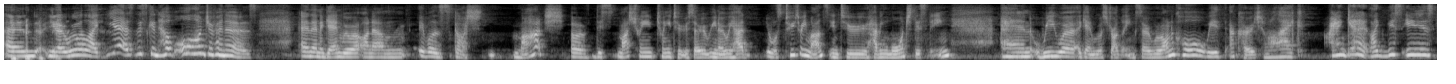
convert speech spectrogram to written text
and you know, we were like, yes, this can help all entrepreneurs. And then again, we were on um it was gosh, March of this March 2022. So, you know, we had it was two, three months into having launched this thing. And we were, again, we were struggling. So we were on a call with our coach and we're like, I don't get it. Like, this is,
